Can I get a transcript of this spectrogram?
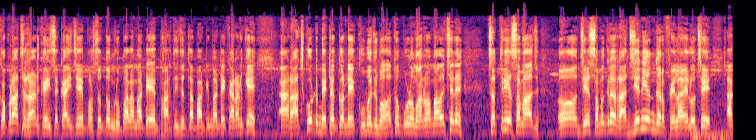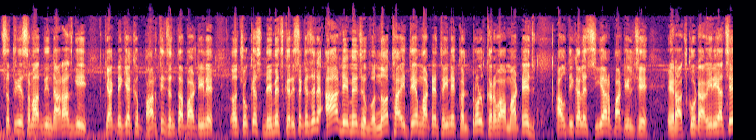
કપરા ચઢાણ કહી શકાય છે પરસોત્તમ રૂપાલા માટે, ભારતીય જનતા પાર્ટી માટે, કારણ કે આ રાજકોટ બેઠકને ખૂબ જ મહત્વપૂર્ણ માનવામાં આવે છે ને ક્ષત્રિય સમાજ જે સમગ્ર રાજ્યની અંદર ફેલાયેલો છે. આ ક્ષત્રિય સમાજની નારાજગી ક્યાંક ને ક્યાંક ભારતીય જનતા પાર્ટીને ચોક્કસ ડેમેજ કરી શકે છે અને આ ડેમેજ ન થાય તે માટે થઈને કંટ્રોલ કરવા માટે જ આવતીકાલે સી આર પાટીલ છે એ રાજકોટ આવી રહ્યા છે.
